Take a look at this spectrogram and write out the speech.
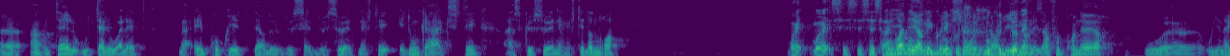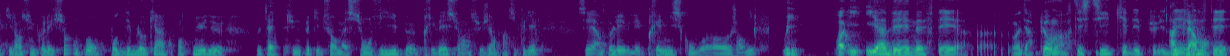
euh, un tel ou tel wallet bah, est propriétaire de, de, cette, de ce NFT et donc a accès à ce que ce NFT donne droit. Oui, ouais, c'est ça. On voit d'ailleurs des collections aujourd'hui dans les infopreneurs où, euh, où, il y en a qui lancent une collection pour, pour débloquer un contenu de peut-être une petite formation VIP privée sur un sujet en particulier. C'est un peu les, les prémices qu'on voit aujourd'hui. Oui, il y a des NFT, euh, on va dire purement artistiques, a des, ah, NFT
